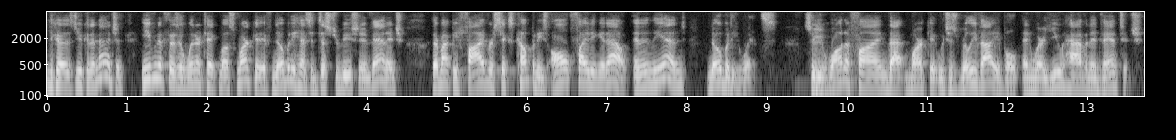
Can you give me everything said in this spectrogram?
Because you can imagine, even if there's a winner take most market, if nobody has a distribution advantage, there might be five or six companies all fighting it out. And in the end, nobody wins. So you hmm. want to find that market which is really valuable and where you have an advantage.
